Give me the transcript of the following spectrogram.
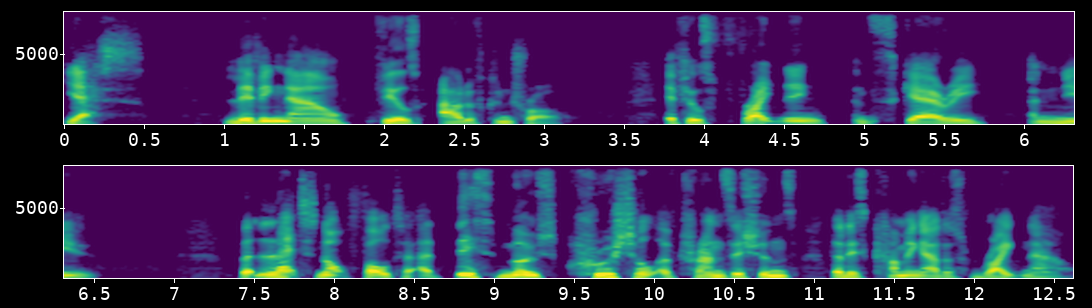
Yes, living now feels out of control. It feels frightening and scary and new. But let's not falter at this most crucial of transitions that is coming at us right now.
